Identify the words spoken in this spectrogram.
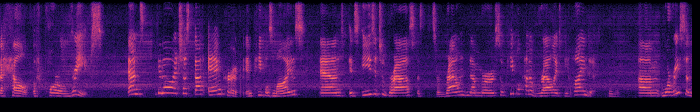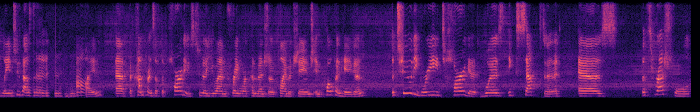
the health of coral reefs. And, you know, it just got anchored in people's minds and it's easy to grasp. It's a round number, so people kind of rallied behind it. Mm-hmm. Um, more recently, in 2009, at the Conference of the Parties to the UN Framework Convention on Climate Change in Copenhagen, the two degree target was accepted as the threshold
